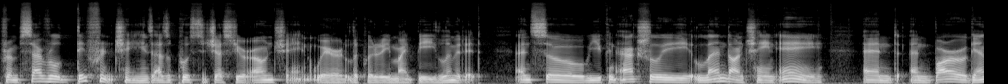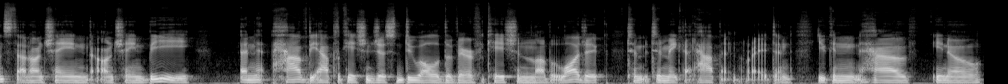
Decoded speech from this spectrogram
from several different chains as opposed to just your own chain where liquidity might be limited. And so you can actually lend on chain A and and borrow against that on chain on chain B and have the application just do all of the verification level logic to, to make that happen, right? And you can have, you know,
